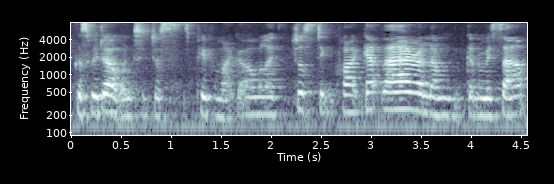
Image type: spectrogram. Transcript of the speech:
because we don't want to just, people might go, oh, well, I just didn't quite get there and I'm going to miss out.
